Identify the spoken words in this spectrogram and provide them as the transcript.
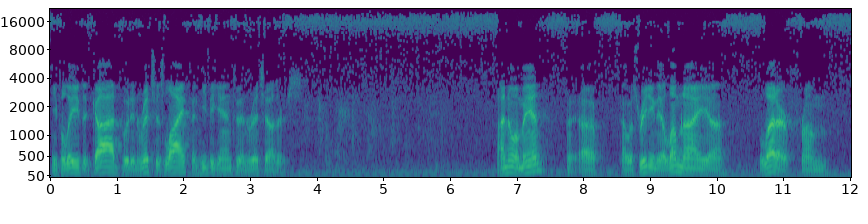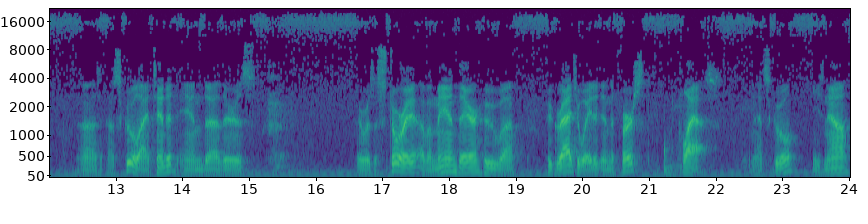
He believed that God would enrich his life and he began to enrich others. I know a man, uh, I was reading the alumni uh, letter from uh, a school I attended, and uh, there is there was a story of a man there who uh, who graduated in the first class in that school. He's now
